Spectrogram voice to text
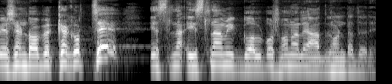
পেশেন্ট অপেক্ষা করছে ইসলামিক গল্প শোনালে আধ ঘণ্টা ধরে।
